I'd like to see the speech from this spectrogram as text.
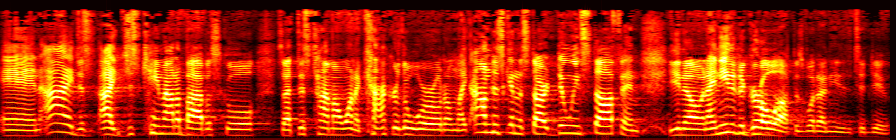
and I just I just came out of Bible school. So at this time, I want to conquer the world. I'm like, I'm just going to start doing stuff, and you know, and I needed to grow up is what I needed to do.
